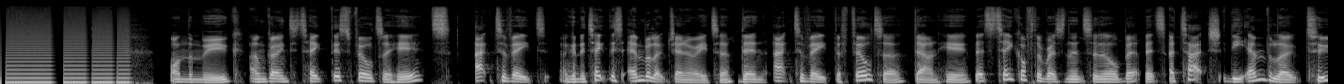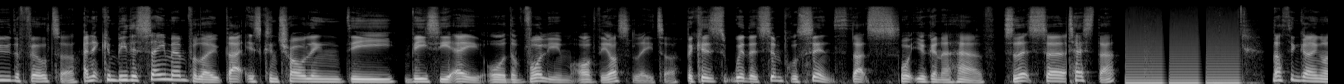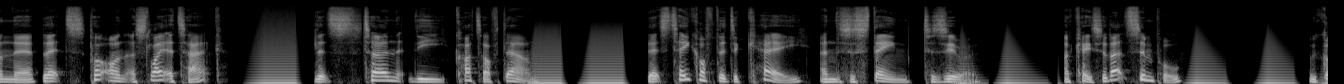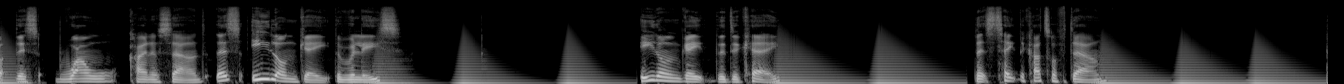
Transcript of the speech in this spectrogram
on the Moog. I'm going to take this filter here, activate, I'm going to take this envelope generator, then activate the filter down here. Let's take off the resonance a little bit. Let's attach the envelope to the filter and it can be the same envelope that is controlling the VCA or the volume of the oscillator because with a simple synth, that's what you're going to have. So let's uh, test that. Nothing going on there. Let's put on a slight attack. Let's turn the cutoff down. Let's take off the decay and the sustain to zero. Okay, so that's simple. We've got this wow kind of sound. Let's elongate the release. Elongate the decay. Let's take the cutoff down.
